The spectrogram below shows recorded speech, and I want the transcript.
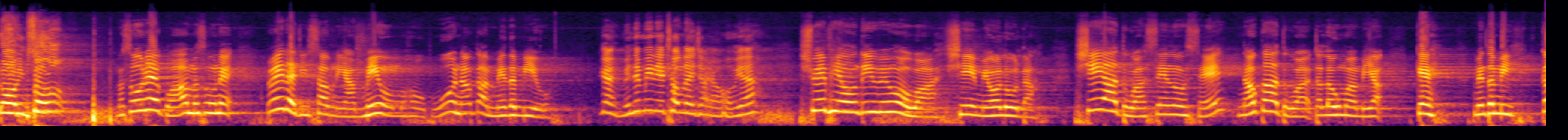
တော်ပြီမဆိုးတော့ မစိုးနဲ့ကွာမစိုးနဲ့ပြိတ္တကြီးစောက်နေရမင်းကိုမဟုတ်ဘူးနောက်ကမင်းသမီးကိုကဲမင်းသမီးလေးထုတ်လိုက်ကြရအောင်ဗျာရွှေဖြုံသီးဝင်းဝဝါရှေ့မျောလို့လားရှေ့ရသူကဆင်းလို့ဆဲနောက်ကသူကတလုံးမမရကဲမင်းသမီးက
